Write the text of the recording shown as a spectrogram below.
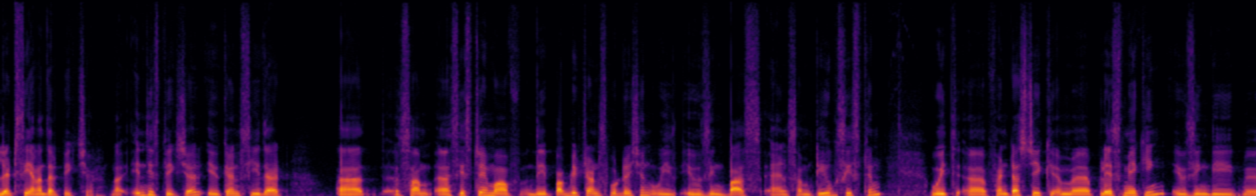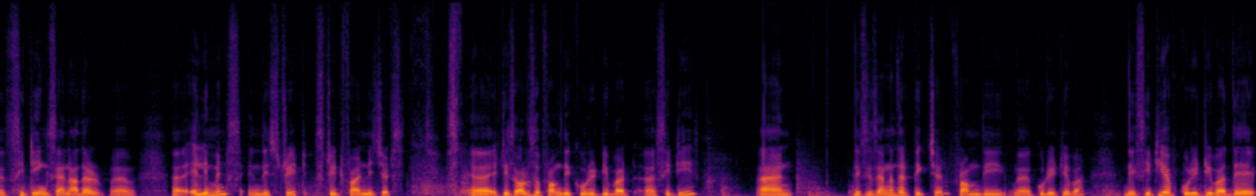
Let us see another picture. Now, in this picture you can see that uh, some uh, system of the public transportation with using bus and some tube system with uh, fantastic um, uh, placemaking using the uh, sittings and other uh, elements in the street, street furnitures. it is also from the Curitiba city and this is another picture from the uh, Curitiba. The city of Curitiba they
